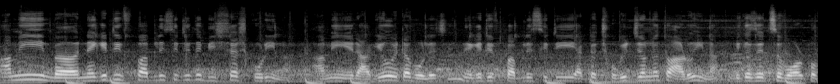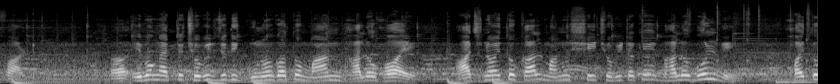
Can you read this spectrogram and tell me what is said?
আমি নেগেটিভ পাবলিসিটিতে বিশ্বাস করি না। আমি এর আগেও এটা বলেছি নেগেটিভ পাবলিসিটি একটা ছবির জন্য তো আরোই না because it's a work of art এবং একটা ছবির যদি গুণগত মান ভালো হয়, আজ নয়তো কাল মানুষ সেই ছবিটাকে ভালো বলবেই। হয়তো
